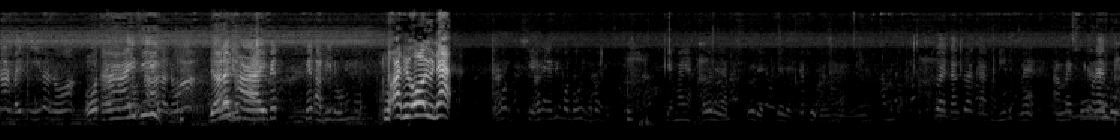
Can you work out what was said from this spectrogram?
นั่นใบสีแล้วเนาะโอ้ถ่ายที่ถ่ายแล้วเนาะเดี๋ยวได้ถ่ายเฟซเฟซอัดวิดีโอให้ด้วยหนูอัดวิดีโออยู่เนี่ยเสียงไงพี่บนดูให้หนูหน่อยเสียงไงอะเออเนี่ยนี่เด็กนี่เด็กก็ถูกแล้วช่วยกันช่วยกันทางนี้เด็กแม่อะแม่ครูได้บุญ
